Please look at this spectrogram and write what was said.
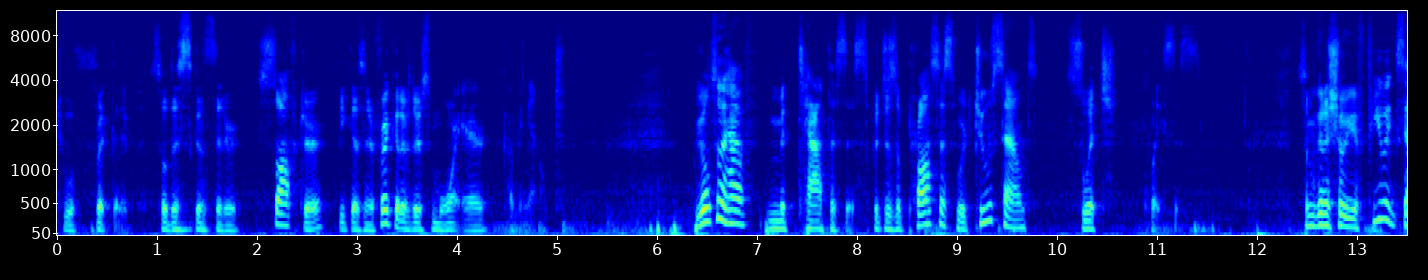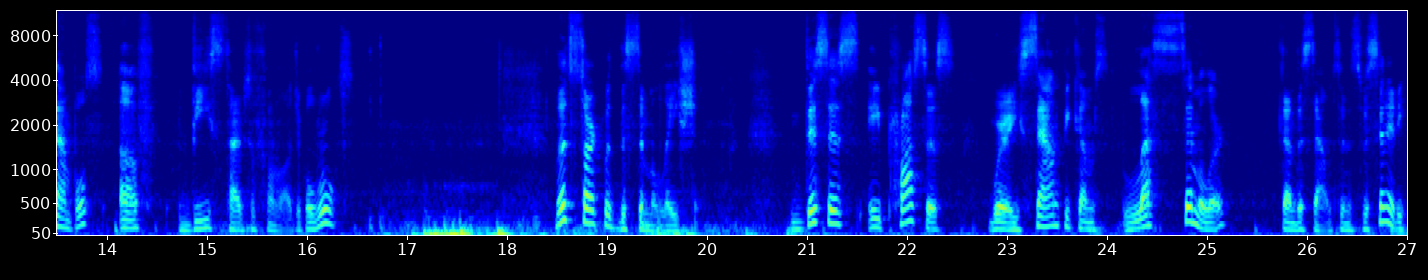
to a fricative. So this is considered softer because in a fricative there's more air coming out. We also have metathesis, which is a process where two sounds switch places. So I'm going to show you a few examples of these types of phonological rules. Let's start with dissimilation. This is a process where a sound becomes less similar than the sounds in its vicinity.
